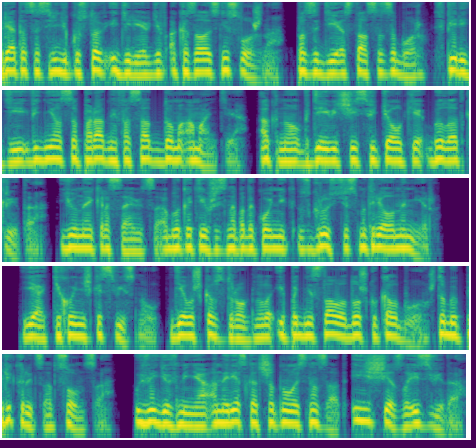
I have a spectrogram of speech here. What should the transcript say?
Прятаться среди кустов и деревьев оказалось несложно. Позади остался забор. Впереди виднелся парадный фасад дома Амантия. Окно в девичьей светелке было открыто. Юная красавица, облокотившись на подоконник, с грустью смотрела на мир. Я тихонечко свистнул. Девушка вздрогнула и поднесла ладошку к колбу, чтобы прикрыться от солнца. Увидев меня, она резко отшатнулась назад и исчезла из вида.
